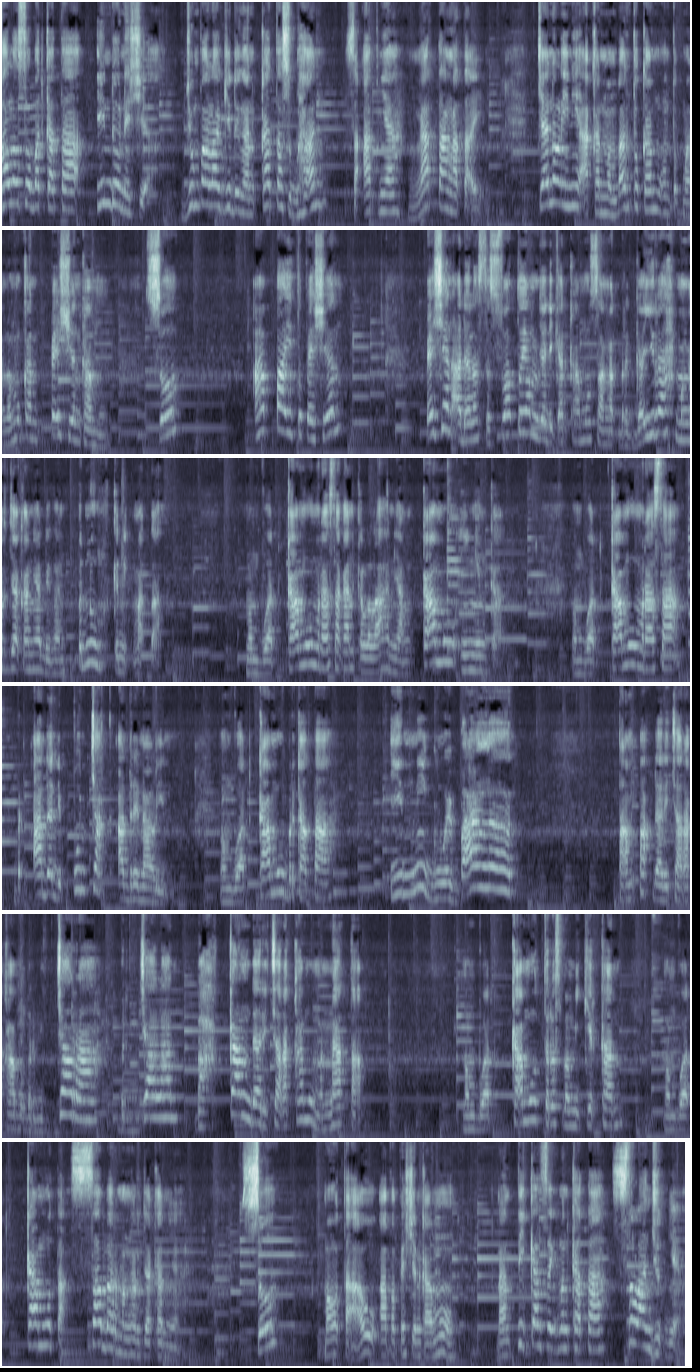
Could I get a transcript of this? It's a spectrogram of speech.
Halo Sobat Kata Indonesia. Jumpa lagi dengan Kata Subhan Saatnya ngata-ngatain. Channel ini akan membantu kamu untuk menemukan passion kamu. So, apa itu passion? Passion adalah sesuatu yang menjadikan kamu sangat bergairah mengerjakannya dengan penuh kenikmatan. Membuat kamu merasakan kelelahan yang kamu inginkan. Membuat kamu merasa berada di puncak adrenalin membuat kamu berkata, "Ini gue banget." Tampak dari cara kamu berbicara, berjalan, bahkan dari cara kamu menatap, membuat kamu terus memikirkan, membuat kamu tak sabar mengerjakannya. So, mau tahu apa passion kamu? Nantikan segmen kata selanjutnya.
